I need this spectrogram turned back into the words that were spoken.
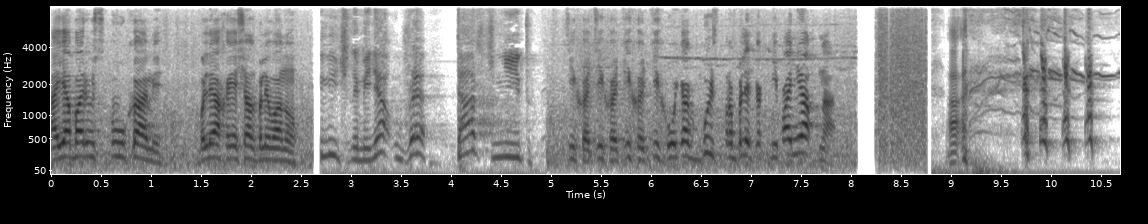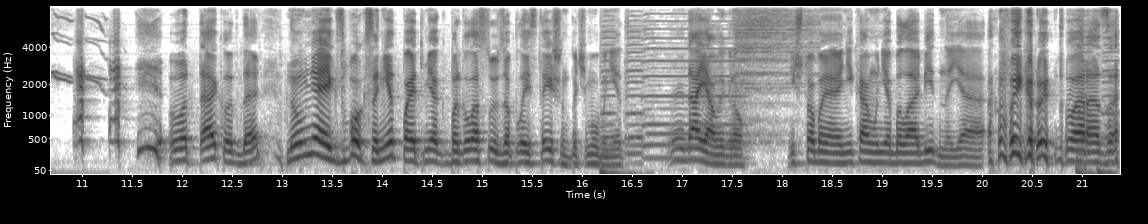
а я борюсь с пауками. Бляха, я сейчас блевану. Лично меня уже тошнит. Тихо, тихо, тихо, тихо. Ой, как быстро, блядь, как непонятно. А... Вот так вот, да? Но у меня Xbox нет, поэтому я проголосую за PlayStation, почему бы нет? Да, я выиграл. И чтобы никому не было обидно, я выиграю два раза.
